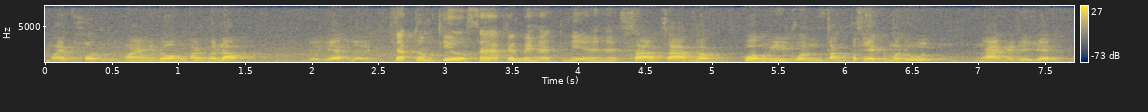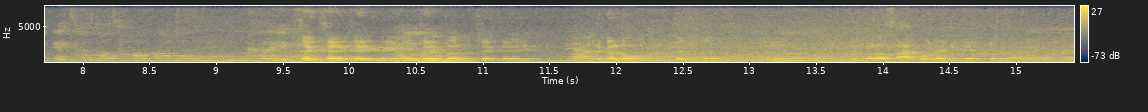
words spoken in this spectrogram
ไม้ผลไม้ดอกไม้ประดับ เยอะแยะเลยนักท่องเที่ยวทราบกันไหมฮะที่นี่ฮะทราบทราบครับ ก็มีคนต่างประเทศก็มาดูงานกันเยอะแยะเอ๊ะทททก็เคยเคยเคยเคยมีเคยมาเคยเคยมาแล้วก็ลงเป็นอืมเป็นวารสารพวกอะไรนี่เคยอ่าฮะ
